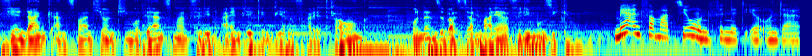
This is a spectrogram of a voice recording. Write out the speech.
Vielen Dank an Swantje und Timo Bernsmann für den Einblick in ihre freie Trauung und an Sebastian Mayer für die Musik. Mehr Informationen findet ihr unter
